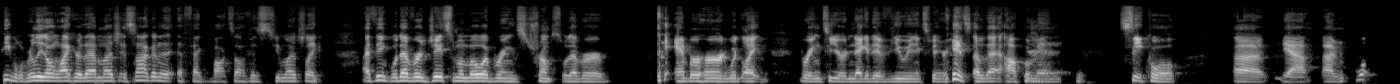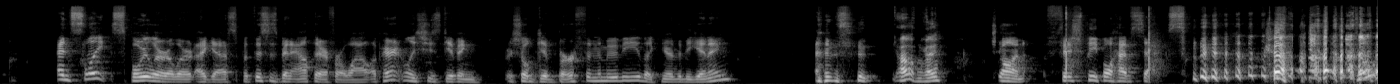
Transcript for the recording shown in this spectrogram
people really don't like her that much, it's not gonna affect box office too much. Like, I think whatever Jason Momoa brings trumps whatever Amber Heard would like bring to your negative viewing experience of that Aquaman sequel. Uh, yeah, I'm And slight spoiler alert, I guess, but this has been out there for a while. Apparently, she's giving she'll give birth in the movie, like near the beginning. And oh okay. Sean, fish people have sex. Don't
